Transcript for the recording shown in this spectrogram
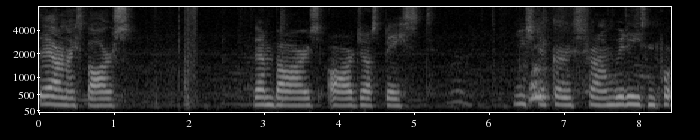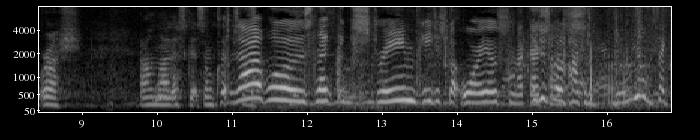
They are nice bars. Them bars are just based. New stickers from Woody's and Portrush. And now let's get some clips. That was like extreme. He just got Oreos and that guy I just got a packet of Oreos. Like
